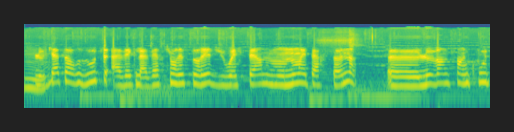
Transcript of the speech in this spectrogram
mhm. le 14 août avec la version restaurée du western Mon nom est personne. Le 25 août,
